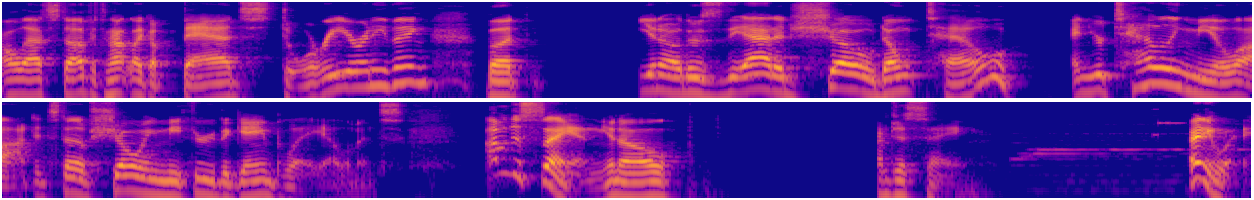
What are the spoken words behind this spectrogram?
all that stuff. It's not like a bad story or anything, but you know, there's the added show don't tell, and you're telling me a lot instead of showing me through the gameplay elements. I'm just saying, you know. I'm just saying. Anyway.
